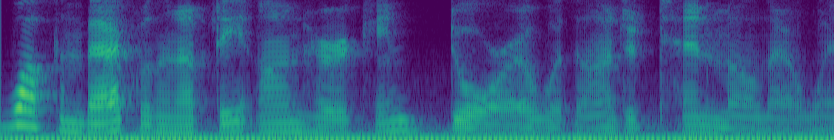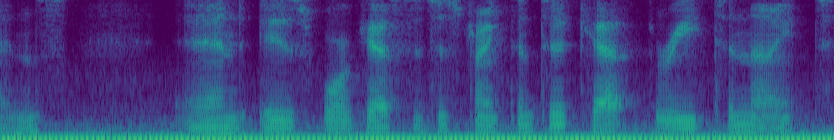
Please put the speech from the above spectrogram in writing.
Welcome back with an update on Hurricane Dora with 110 mile an hour winds and is forecasted to strengthen to Cat 3 tonight.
